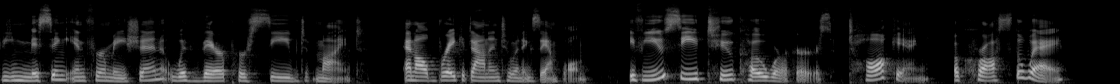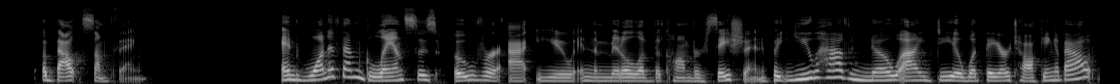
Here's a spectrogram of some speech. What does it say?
the missing information with their perceived mind. And I'll break it down into an example. If you see two coworkers talking across the way about something, and one of them glances over at you in the middle of the conversation, but you have no idea what they are talking about,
